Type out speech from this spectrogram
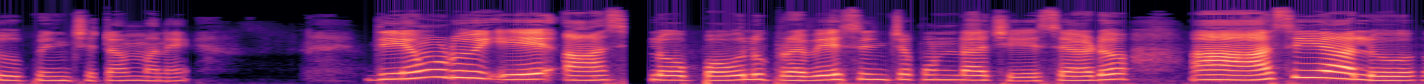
చూపించటం అనే. దేవుడు ఏ ఆసియాలో పౌలు ప్రవేశించకుండా చేశాడో ఆ ఆసియాలో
